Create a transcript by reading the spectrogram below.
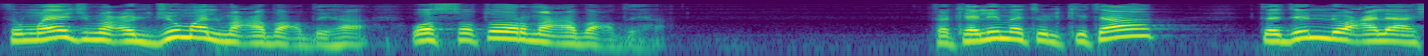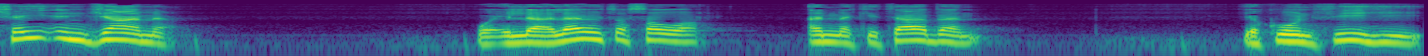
ثم يجمع الجمل مع بعضها والسطور مع بعضها. فكلمة الكتاب تدل على شيء جامع وإلا لا يتصور أن كتابا يكون فيه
